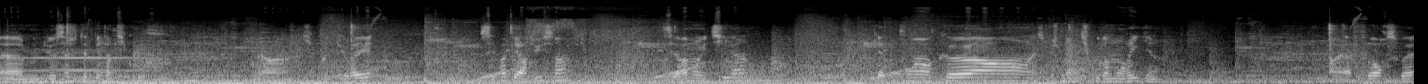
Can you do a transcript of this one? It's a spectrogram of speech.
Euh, le module de stase, je vais peut-être mettre un petit coup. Un petit coup de durée. C'est pas perdu ça. C'est vraiment utile. 4 points encore. Est-ce que je mets un petit coup dans mon rig? Ouais, la force, ouais.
